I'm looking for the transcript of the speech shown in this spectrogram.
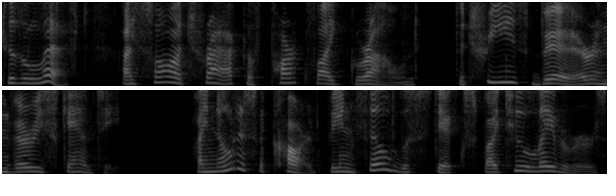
To the left, I saw a track of park like ground, the trees bare and very scanty. I noticed a cart being filled with sticks by two laborers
